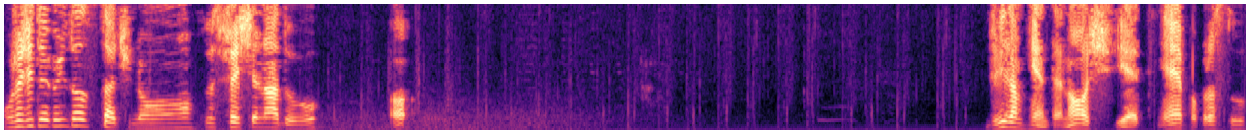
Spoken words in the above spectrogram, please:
Muszę się do jakoś dostać, no. To jest przejście na dół. O. Drzwi zamknięte. No świetnie, po prostu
